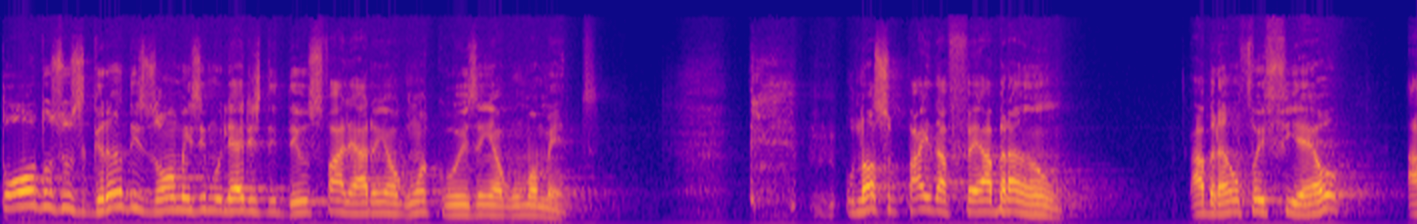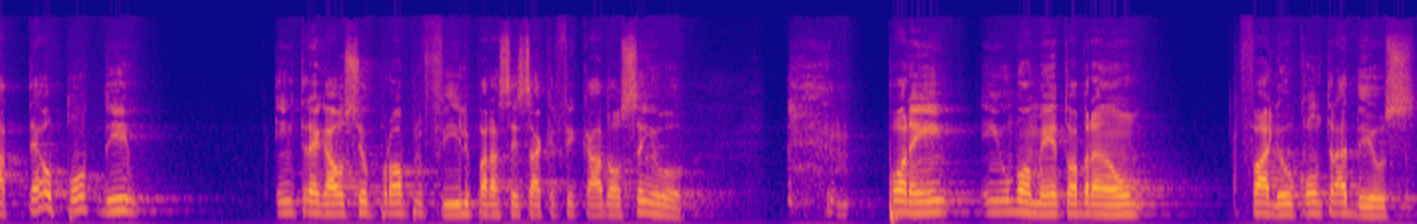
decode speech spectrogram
todos os grandes homens e mulheres de Deus falharam em alguma coisa em algum momento. O nosso pai da fé, Abraão. Abraão foi fiel até o ponto de entregar o seu próprio filho para ser sacrificado ao Senhor. Porém, em um momento, Abraão falhou contra Deus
